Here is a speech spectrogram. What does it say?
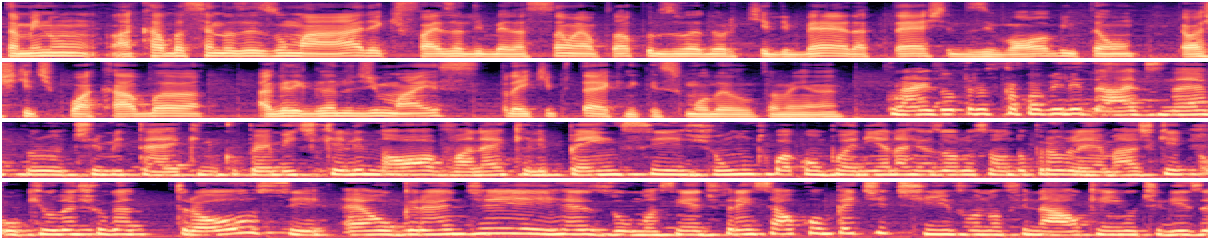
também não acaba sendo às vezes uma área que faz a liberação, é o próprio desenvolvedor que libera, testa, desenvolve, então eu acho que tipo acaba agregando demais para a equipe técnica esse modelo também, né? Traz outras capacidades, né, para o time técnico, permite que ele inova, né, que ele pense junto com a companhia na resolução do problema. Acho que o que o Lechuga trouxe é o grande resumo, assim, é diferencial competitivo no final quem utiliza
